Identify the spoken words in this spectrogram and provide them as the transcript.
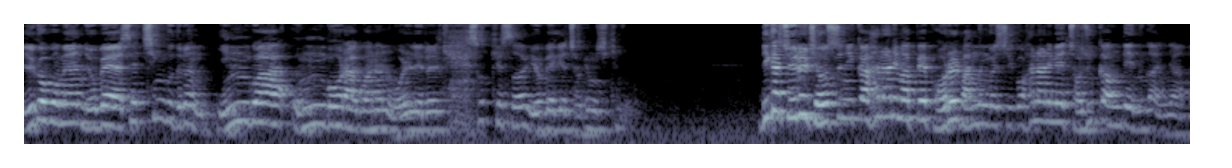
읽어보면 욥의 새 친구들은 인과응보라고 하는 원리를 계속해서 욥에게 적용시킵니다. 네가 죄를 지었으니까 하나님 앞에 벌을 받는 것이고 하나님의 저주 가운데 있는 거 아니냐?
